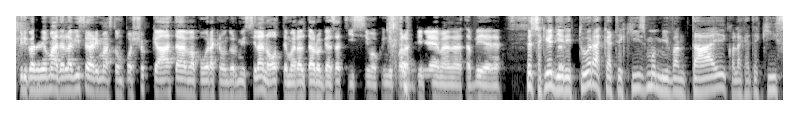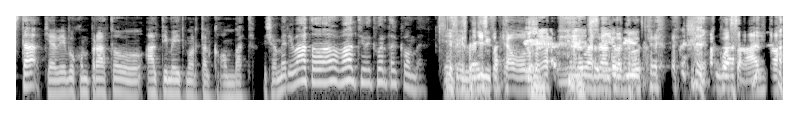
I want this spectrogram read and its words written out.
Quindi quando mia madre l'ha vista era rimasta un po' scioccata, aveva paura che non dormissi la notte, ma in realtà ero gasatissimo, quindi poi alla fine mi è andata bene. Pensa che io addirittura a catechismo mi vantai con la catechista che avevo comprato Ultimate Mortal Kombat. Dice, mi è arrivato uh, Ultimate Mortal Kombat. E lei sta cavolo, guardato acqua santa.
